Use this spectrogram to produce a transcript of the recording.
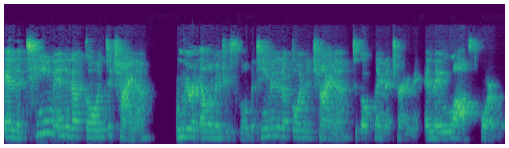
And the team ended up going to China and we were in elementary school. The team ended up going to China to go play in a tournament, and they lost horribly,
